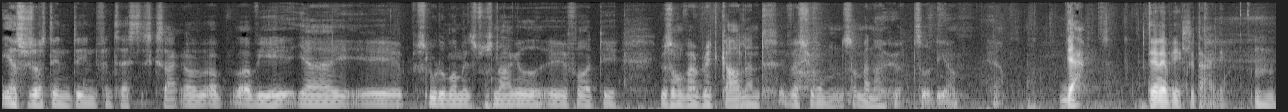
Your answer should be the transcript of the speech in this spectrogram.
jeg synes også, det er en, det er en fantastisk sang, og, og, og vi, jeg øh, besluttede mig, mens du snakkede, øh, for at det jo så var Red Garland-versionen, som man har hørt tidligere. Ja, ja den er virkelig dejlig. Mm-hmm.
